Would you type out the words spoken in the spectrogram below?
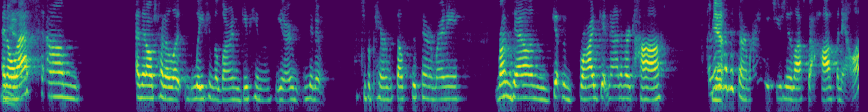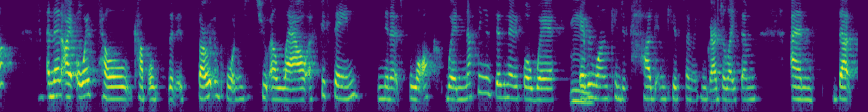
and yeah. all that. Um, and then I'll try to like leave him alone, give him you know minute to prepare himself for the ceremony, run down, get the bride getting out of her car, and then yep. have the ceremony, which usually lasts about half an hour. And then I always tell couples that it's so important to allow a 15 minute block where nothing is designated for, where mm. everyone can just hug and kiss them and congratulate them. And that's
